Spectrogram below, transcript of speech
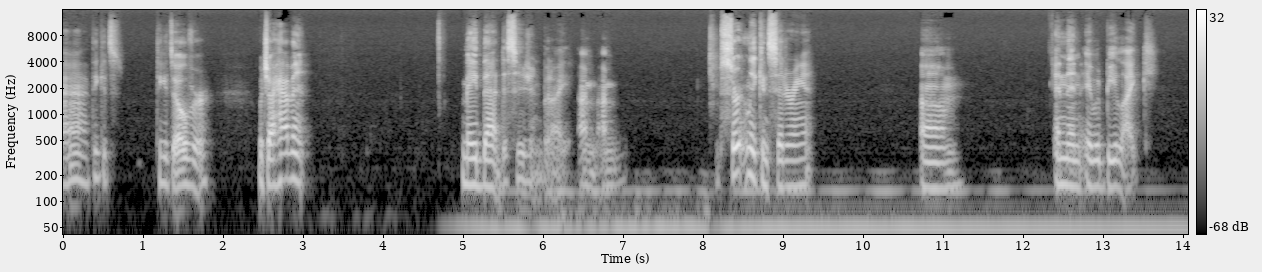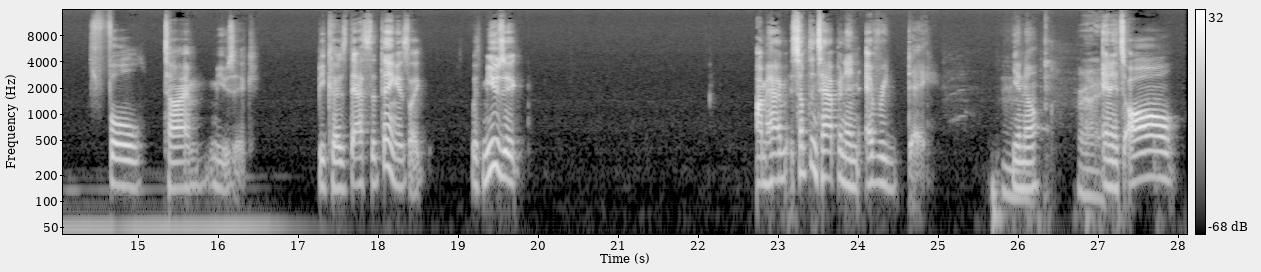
eh, I think it's, I think it's over, which I haven't made that decision, but I, I'm, I'm certainly considering it. Um, and then it would be like full time music because that's the thing is like with music i'm having something's happening every day mm. you know right and it's all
